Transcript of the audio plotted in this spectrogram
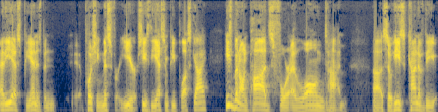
at ESPN has been pushing this for years. He's the S&P Plus guy. He's been on pods for a long time. Uh, so he's kind of the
